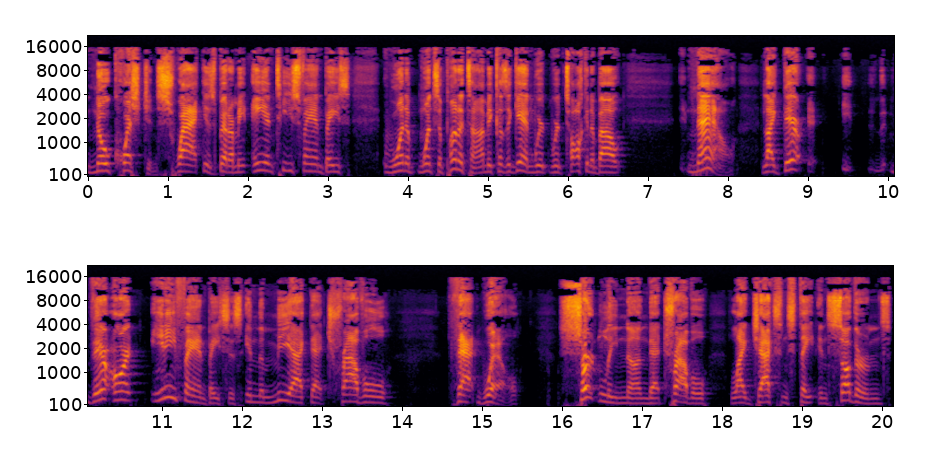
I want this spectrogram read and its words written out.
no question, SWAC is better. I mean, A and T's fan base one once upon a time because again, we're we're talking about now. Like there, there aren't any fan bases in the MEAC that travel that well. Certainly none that travel like Jackson State and Southern's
